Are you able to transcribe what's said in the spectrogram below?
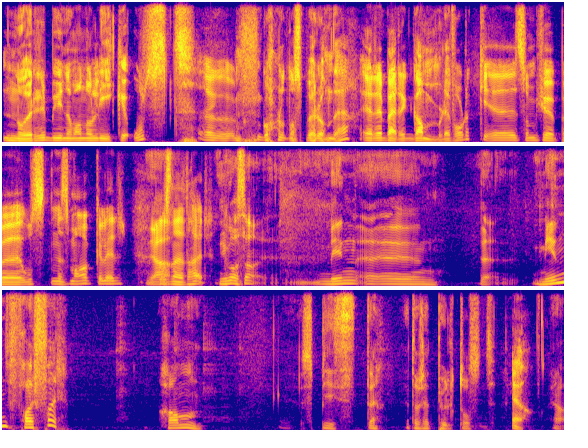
når begynner man å like ost? Eh, går det an å spørre om det? Er det bare gamle folk som kjøper ost med smak, eller ja. hvordan er dette her? Jo, altså, min, det, min farfar, han spiste rett og slett pultost. Ja. ja.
